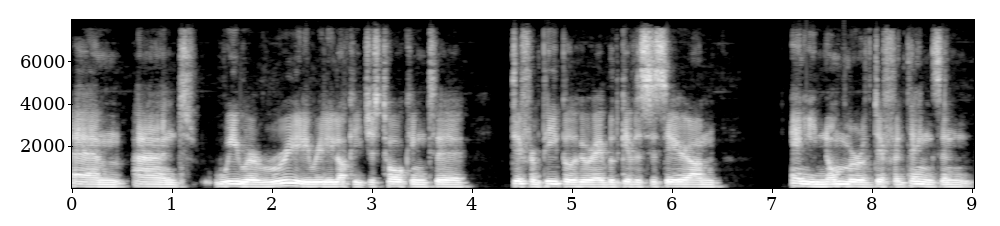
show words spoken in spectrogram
Um, and we were really, really lucky just talking to different people who were able to give us a steer on any number of different things. And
